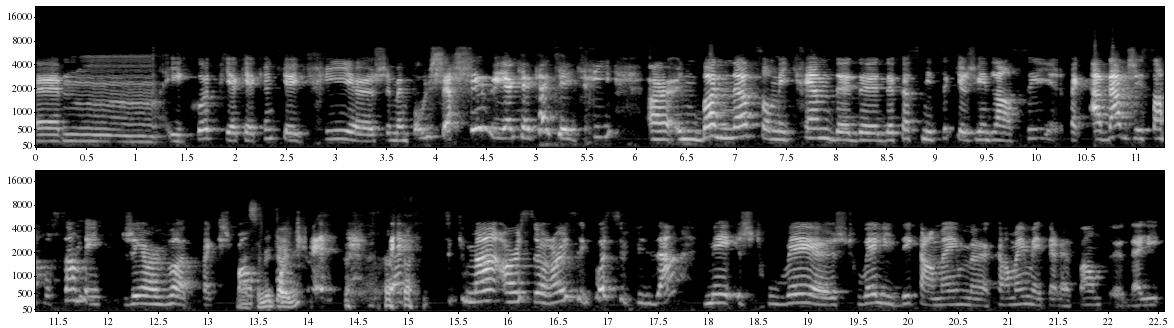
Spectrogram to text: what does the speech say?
Euh, écoute, puis il y a quelqu'un qui a écrit, euh, je sais même pas où le chercher, mais il y a quelqu'un qui a écrit une bonne note sur mes crèmes de, de, cosmétiques que je viens de lancer. Fait à date, j'ai 100 mais j'ai un vote. Fait que je ben, pense que statistiquement, un sur un, c'est pas suffisant, mais je trouvais, euh, je trouvais l'idée quand même, quand même intéressante d'aller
